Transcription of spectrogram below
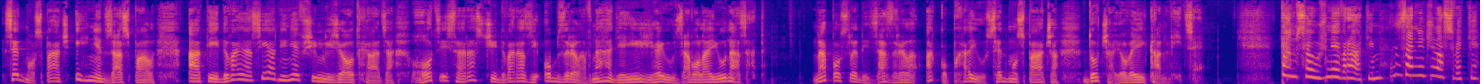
Sedmo spáč i hneď zaspal a tí dvaja si ani nevšimli, že odchádza, hoci sa raz či dva razy obzrela v nádeji, že ju zavolajú nazad. Naposledy zazrela, ako pchajú sedmospáča do čajovej kanvice. Tam sa už nevrátim, za nič na svete,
